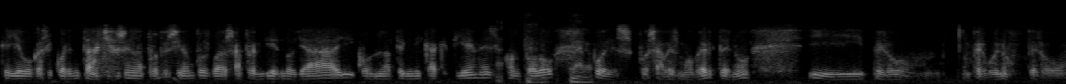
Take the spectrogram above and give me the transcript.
que llevo casi 40 años en la profesión, pues vas aprendiendo ya y con la técnica que tienes y con todo, pues pues sabes moverte, ¿no? Y pero pero bueno, pero,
